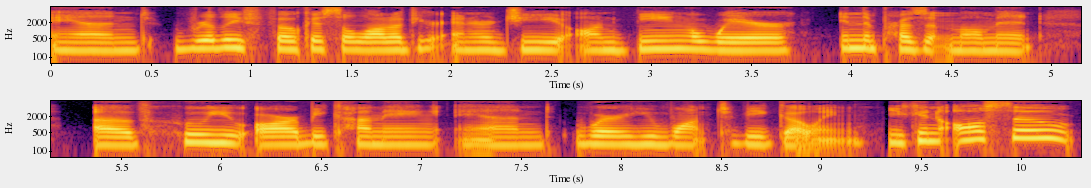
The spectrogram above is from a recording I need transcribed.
and really focus a lot of your energy on being aware in the present moment of who you are becoming and where you want to be going. You can also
